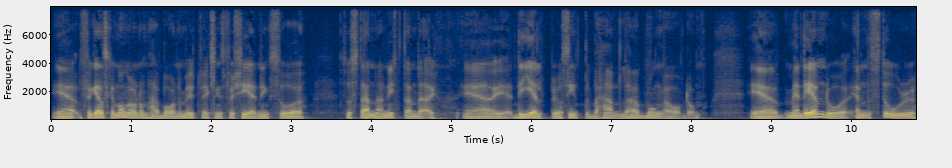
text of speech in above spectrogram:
Eh, för ganska många av de här barnen med utvecklingsförsening så, så stannar nyttan där. Eh, det hjälper oss inte att behandla många av dem. Eh, men det är ändå en stor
